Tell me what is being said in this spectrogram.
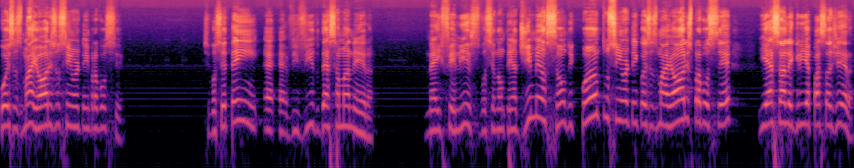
coisas maiores o Senhor tem para você. Se você tem é, é, vivido dessa maneira, né, e feliz, você não tem a dimensão de quanto o Senhor tem coisas maiores para você e essa alegria é passageira.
